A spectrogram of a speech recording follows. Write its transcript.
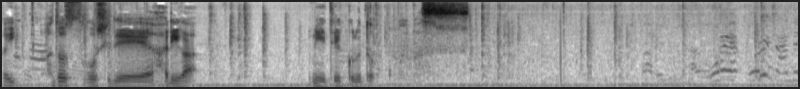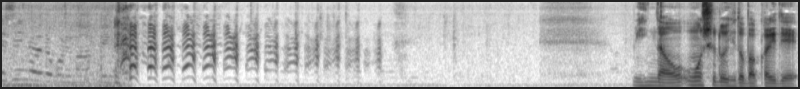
はい。あと少しで針が見えてくると。思います俺、俺なんでしんどいとこに回ってんの。みんな面白い人ばかりで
